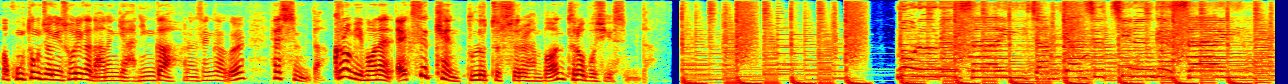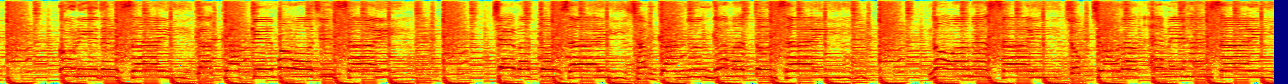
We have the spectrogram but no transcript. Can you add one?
공통적인 소리가 나는 게 아닌가 하는 생각을 했습니다. 그럼 이번엔 엑스캔 블루투스를 한번 들어보시겠습니다. 모르는 사이 잠깐 스치는 그 사이. 우리들 사이 가깝게 멀어진 사이. 짧았던 사이 잠깐 눈 감았던 사이. 너와 나 사이 적절한 애매한 사이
